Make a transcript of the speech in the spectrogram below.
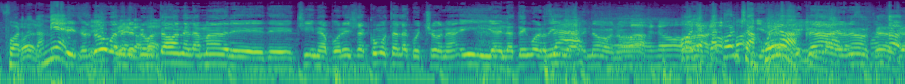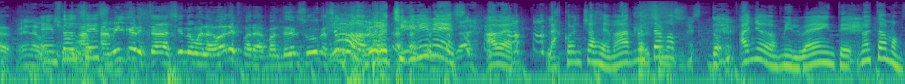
fuerte también. Sí, sobre todo cuando le preguntaban a la madre de China por ella, ¿cómo está la cochona? Y eh, la tengo ardida. Claro. No, no va. no. Hola, ¿esta concha Ay, juega? Claro, Claro, no, claro, claro. Entonces- A- Amílcar está haciendo malabares para mantener su boca No, cerrada. pero chiquilines, a ver, las conchas de mar, no estamos, do- año 2020, no estamos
